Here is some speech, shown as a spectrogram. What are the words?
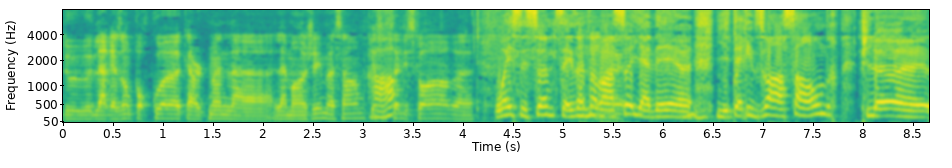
de la raison pourquoi Cartman l'a mangé, me semble. que Ah. C'est ça l'histoire. Ouais, c'est ça, c'est exactement Ouais. ça. Il avait, euh, il était réduit en cendres, puis là, euh,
